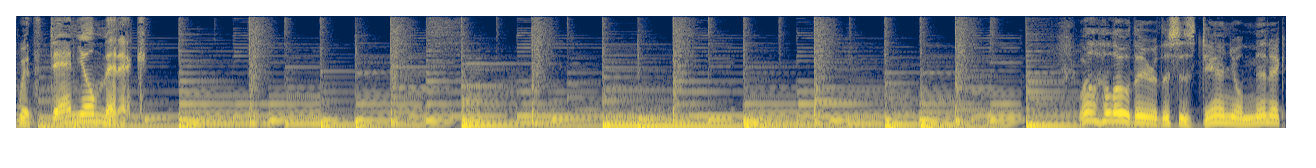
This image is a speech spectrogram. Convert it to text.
with Daniel Minnick. Well, hello there. This is Daniel Minnick.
